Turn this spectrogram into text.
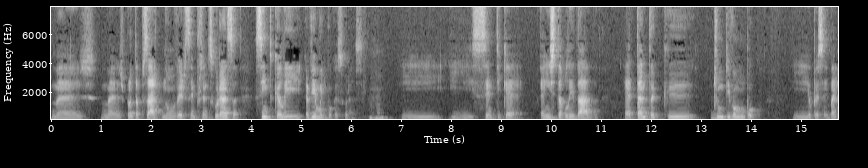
Mas, mas pronto, apesar de não haver 100% de segurança, sinto que ali havia muito pouca segurança. E, e senti que a, a instabilidade é tanta que desmotivou-me um pouco. E eu pensei, bem,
